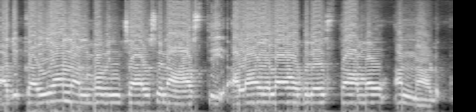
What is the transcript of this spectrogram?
అది కళ్యాణ్ అనుభవించాల్సిన ఆస్తి. అలా ఎలా వదిలేస్తాము? అన్నాడు.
